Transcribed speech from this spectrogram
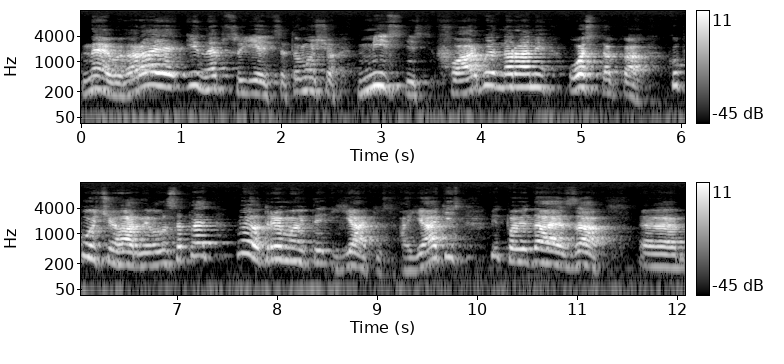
Не вигорає і не псується, тому що міцність фарби на рамі ось така. Купуючи гарний велосипед, ви отримуєте якість. А якість відповідає за е,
